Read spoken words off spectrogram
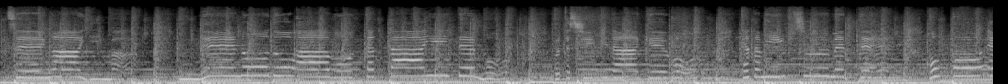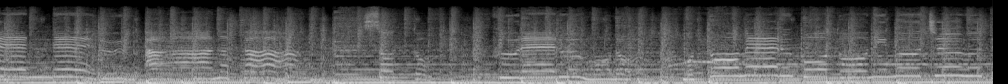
風が今胸のドアを叩いても私だけをただ見つめて微笑んでるあなた。そっと触れるもの求めることに夢中で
